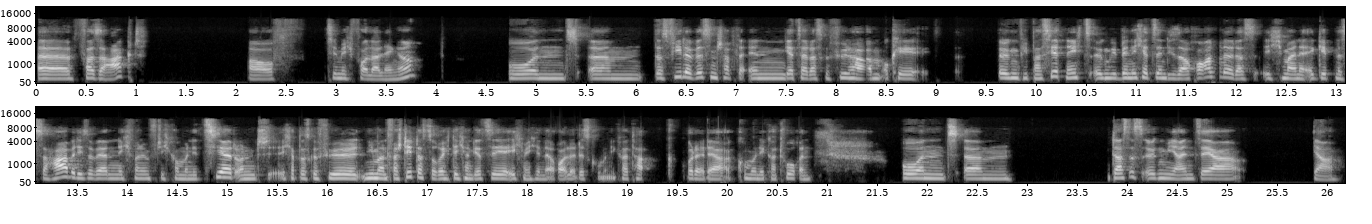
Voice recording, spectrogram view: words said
äh, versagt auf ziemlich voller Länge. Und ähm, dass viele WissenschaftlerInnen jetzt ja das Gefühl haben, okay, irgendwie passiert nichts, irgendwie bin ich jetzt in dieser Rolle, dass ich meine Ergebnisse habe, diese werden nicht vernünftig kommuniziert und ich habe das Gefühl, niemand versteht das so richtig und jetzt sehe ich mich in der Rolle des Kommunikator oder der Kommunikatorin. Und ähm, das ist irgendwie ein sehr, ja,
